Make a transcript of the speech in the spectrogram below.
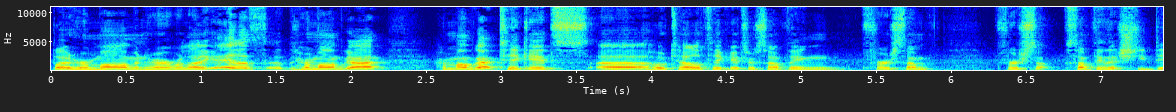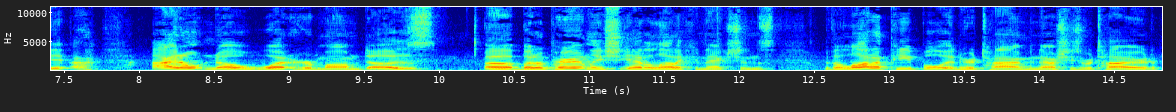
But her mom and her were like, hey, let's. Her mom got her mom got tickets, uh, hotel tickets or something for some for some, something that she did. I don't know what her mom does, uh, but apparently she had a lot of connections with a lot of people in her time, and now she's retired,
